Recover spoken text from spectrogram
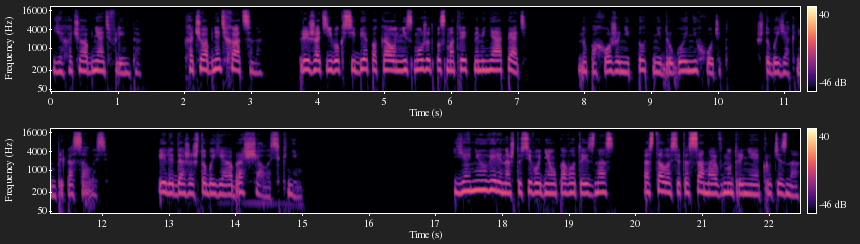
Я хочу обнять Флинта. Хочу обнять Хадсона. Прижать его к себе, пока он не сможет посмотреть на меня опять. Но, похоже, ни тот, ни другой не хочет, чтобы я к ним прикасалась. Или даже чтобы я обращалась к ним. Я не уверена, что сегодня у кого-то из нас осталась эта самая внутренняя крутизна.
